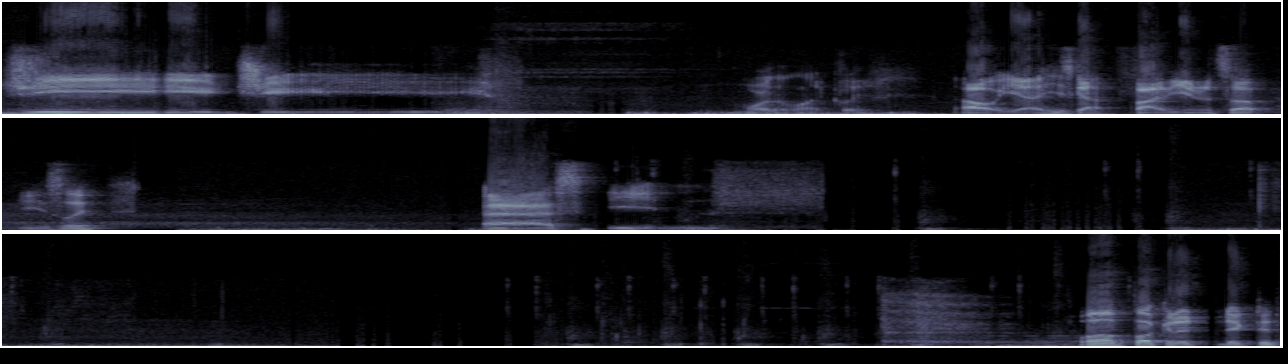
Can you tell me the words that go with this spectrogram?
GG. More than likely. Oh yeah, he's got five units up easily. Ass eaten. Well, I'm fucking addicted.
